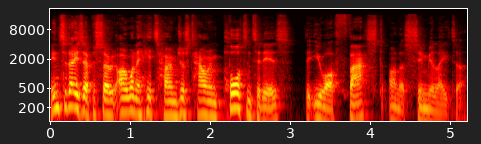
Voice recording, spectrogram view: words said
In today's episode, I want to hit home just how important it is that you are fast on a simulator.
